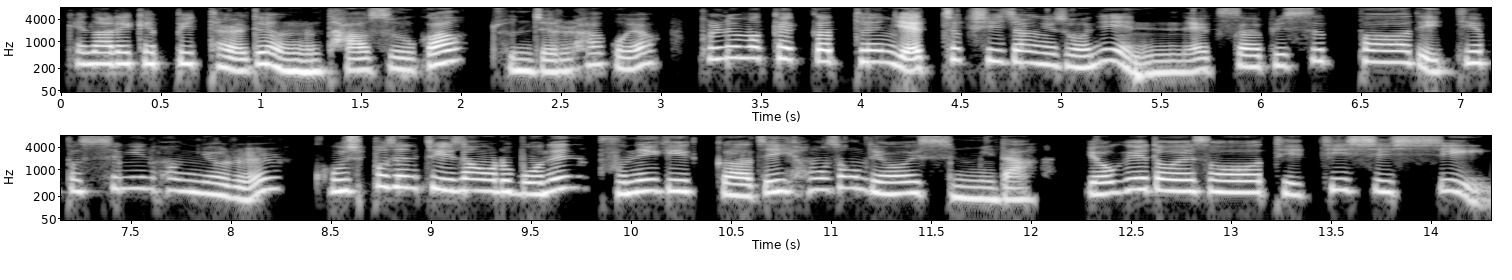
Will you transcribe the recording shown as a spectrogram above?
캐나리 캐피탈 등 다수가 존재를 하고요. 플리마켓 같은 예측 시장에서는 XRP 스팟 ETF 승인 확률을 90% 이상으로 보는 분위기까지 형성되어 있습니다. 여기에 더해서 DTCC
